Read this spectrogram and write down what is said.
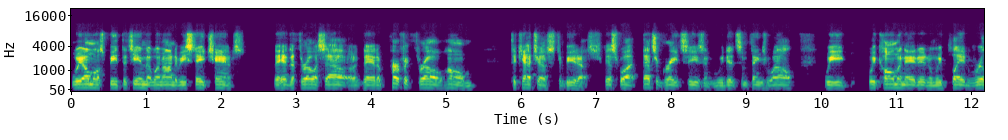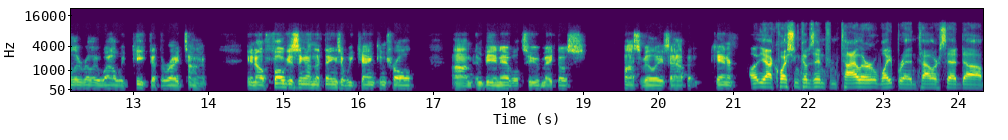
We almost beat the team that went on to be state champs. They had to throw us out. They had a perfect throw home to catch us to beat us. Guess what? That's a great season. We did some things well. We we culminated and we played really really well. We peaked at the right time. You know, focusing on the things that we can control um, and being able to make those possibilities happen. Canner. Oh, yeah. question comes in from Tyler Whitebread. And Tyler said, uh,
